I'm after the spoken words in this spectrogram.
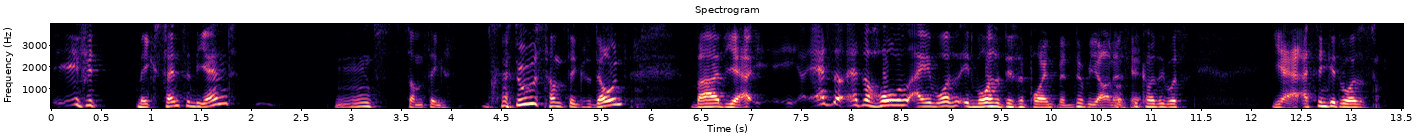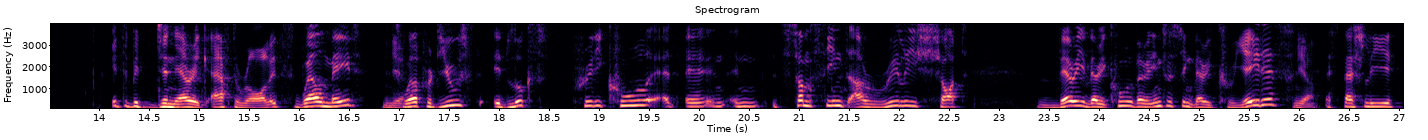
if it makes sense in the end mm, some things do some things don't but yeah as a, as a whole, I was it was a disappointment to be honest okay. because it was, yeah, I think it was, it's a bit generic after all. It's well made, It's Yeah. well produced. It looks pretty cool. And, some scenes are really shot very, very cool, very interesting, very creative. Yeah. Especially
